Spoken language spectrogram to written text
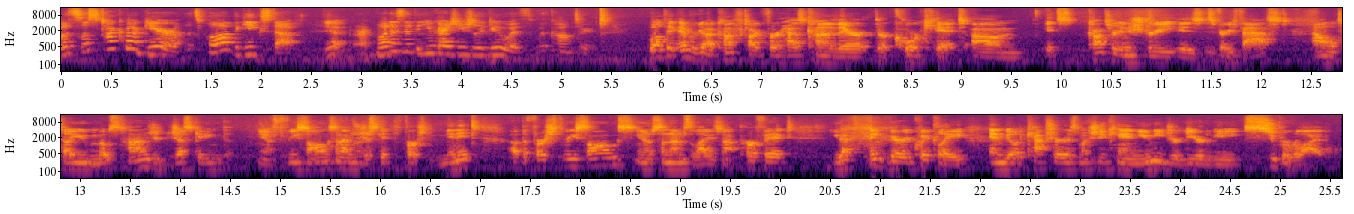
let's let's talk about gear. Let's pull out the geek stuff. Yeah. What is it that you guys usually do with with concerts? Well, I think every uh, concert photographer has kind of their their core kit. Um, it's concert industry is is very fast. Alan will tell you most times you're just getting the you know three songs. Sometimes you just get the first minute of the first three songs. You know sometimes the lighting's not perfect. You have to think very quickly and be able to capture as much as you can. You need your gear to be super reliable.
